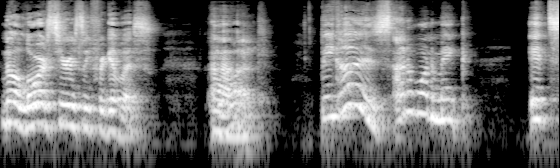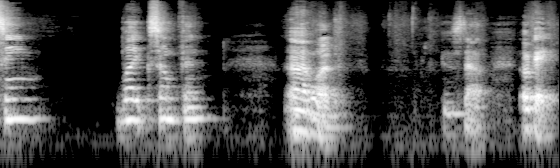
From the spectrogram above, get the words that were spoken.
No, Lord, seriously, forgive us. For what? Because I don't want to make it seem like something. For what? Stop. Okay,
